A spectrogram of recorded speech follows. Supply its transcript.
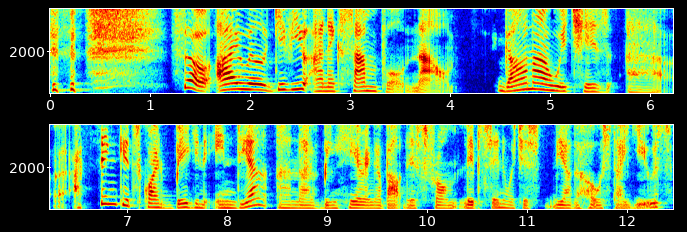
so I will give you an example now. Gaana, which is, uh, I think it's quite big in India, and I've been hearing about this from Libsyn, which is the other host I use.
